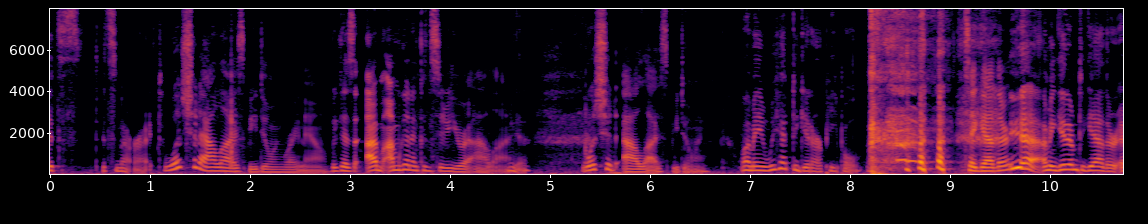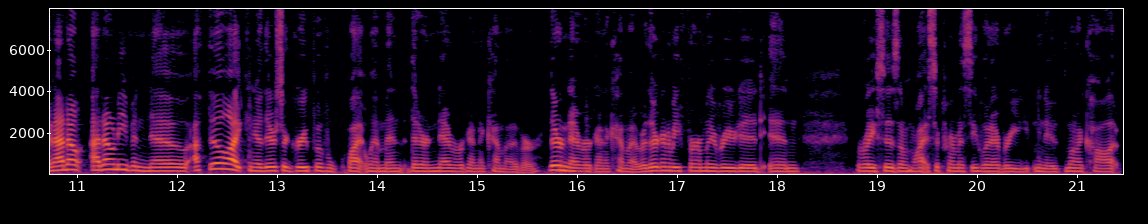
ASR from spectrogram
it's it's not right. What should allies be doing right now? Because I'm, I'm going to consider you an ally. Yeah. What should allies be doing? Well, I mean, we have to get our people. Together? Yeah, I mean, get them together. And I don't, I don't even know. I feel like you know, there's a group of white women that are never going to come over. They're mm-hmm. never going to come over. They're going to be firmly rooted in racism, white supremacy, whatever you, you know want to call it.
